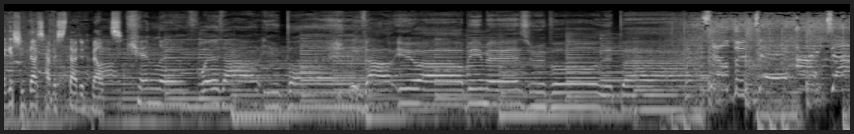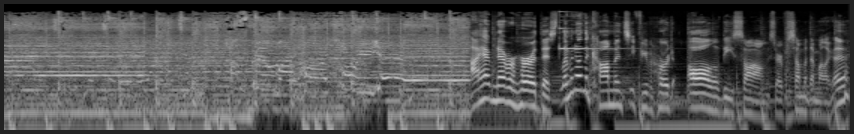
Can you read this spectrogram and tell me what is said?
I guess she does have a studded belt. can live without you, but without you I'll be miserable goodbye. Till have never heard this. Let me know in the comments if you've heard all of these songs or if some of them are like, eh.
